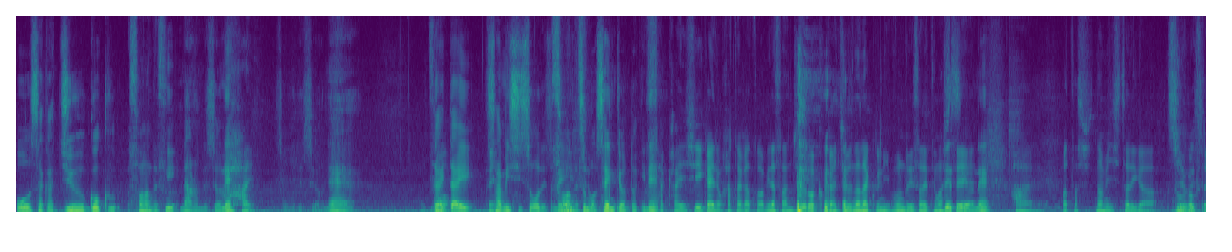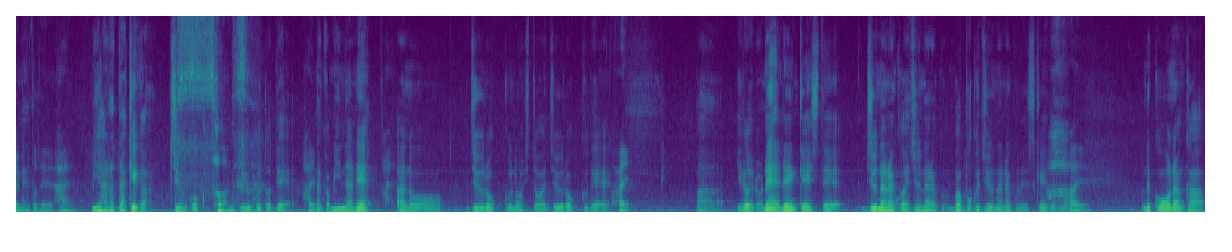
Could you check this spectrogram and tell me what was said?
大阪15区になるんですよね。はい。そうですよね。大体寂しそうですね、いつも選挙の時ね。堺市議会の方々は皆さん16区か17区に分類されてまして、ね、はい、私のみ一人が15区ということで、でね、はい、三原だけが15区ということで、はい、なんかみんなね、はい、あの16区の人は16区で、はい、まあいろいろね連携して17区は17区、まあ、僕17区ですけれども、はい、でこうなんか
